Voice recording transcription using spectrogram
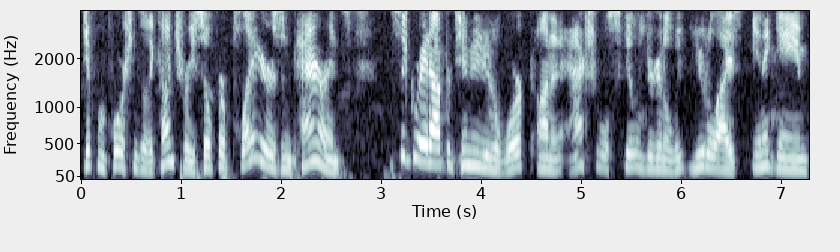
different portions of the country. So for players and parents, it's a great opportunity to work on an actual skill you're going to utilize in a game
